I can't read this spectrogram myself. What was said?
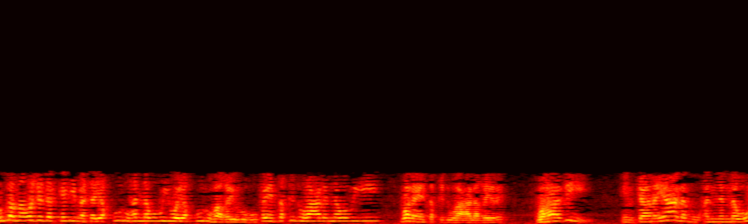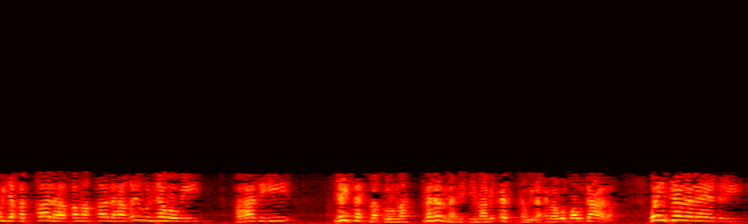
ربما وجد الكلمة يقولها النووي ويقولها غيره فينتقدها على النووي ولا ينتقدها على غيره. وهذه إن كان يعلم أن النووي قد قالها كما قالها غير النووي فهذه ليست مكرمة مذمة للإمام الأسنوي رحمه الله تعالى. وإن كان لا يدري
